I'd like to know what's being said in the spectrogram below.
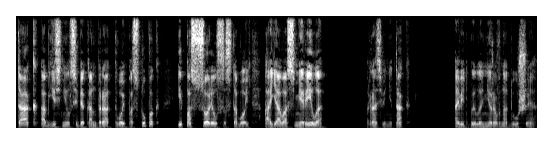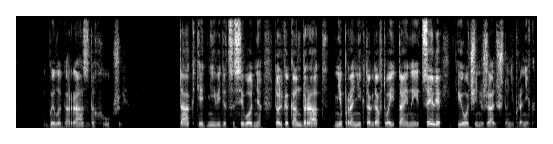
Так объяснил себе Кондрат твой поступок и поссорился с тобой, а я вас мирила. Разве не так? А ведь было неравнодушие, было гораздо хуже. Так те дни видятся сегодня, только Кондрат не проник тогда в твои тайные цели, и очень жаль, что не проник.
